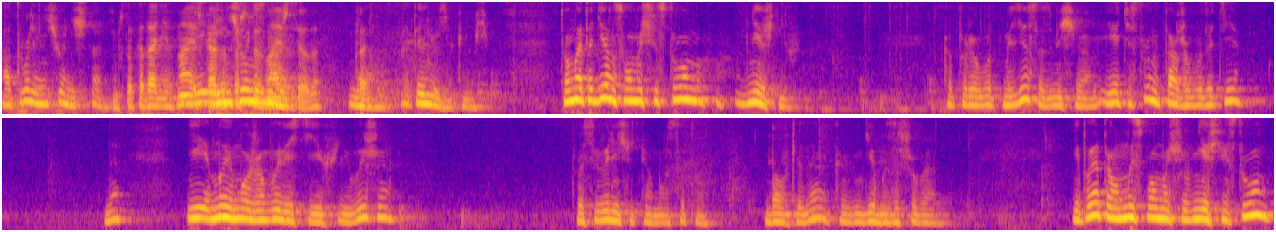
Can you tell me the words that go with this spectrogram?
А тролли ничего не считают. Потому что когда не знаешь, И- и кажется, ничего что не ты знаешь все, да? Да, это иллюзия, конечно. То мы это делаем с помощью струн внешних, которые вот мы здесь размещаем, и эти струны также будут идти, да? и мы можем вывести их и выше, то есть увеличить как бы высоту балки, да, где мы зашиваем. И поэтому мы с помощью внешних струн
